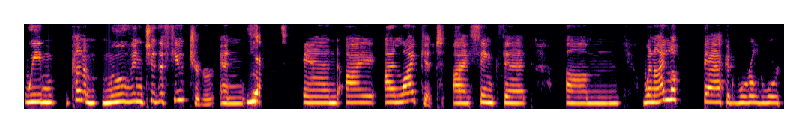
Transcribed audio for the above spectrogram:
we kind of move into the future and Yes. And I I like it. I think that um, when I look back at World War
